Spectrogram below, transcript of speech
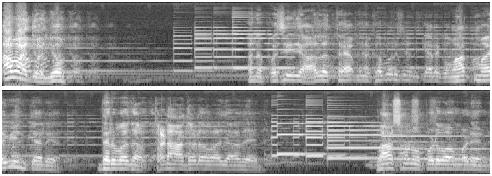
આવા દો લ્યો. અને પછી જે હાલત થાય આપણને ખબર છે ને, ક્યારેક વાંકમાં આવી ને ત્યારે દરવાજા ધડા ધડ આવે. વાસણો પડવા મળે ને,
